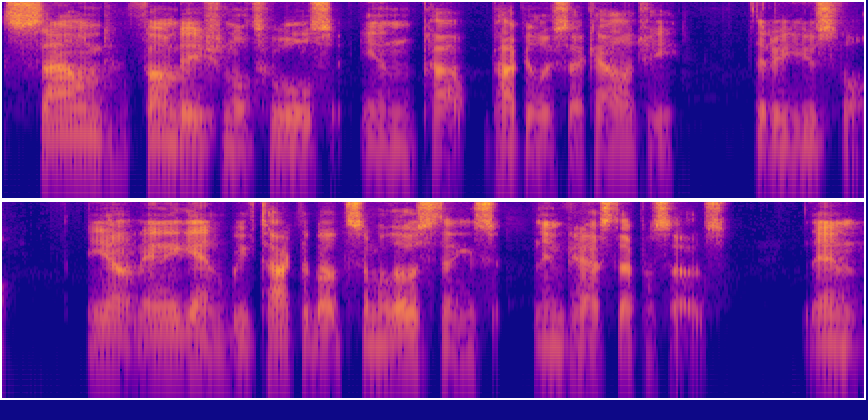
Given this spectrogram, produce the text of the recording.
sound foundational tools in pop, popular psychology that are useful. You know, and again, we've talked about some of those things in past episodes. And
